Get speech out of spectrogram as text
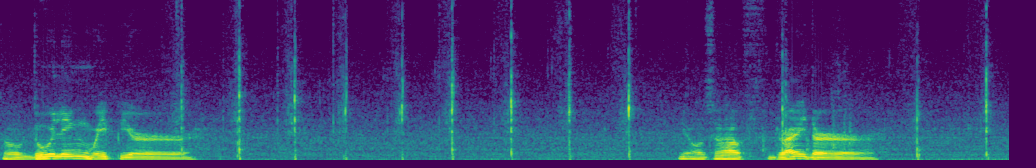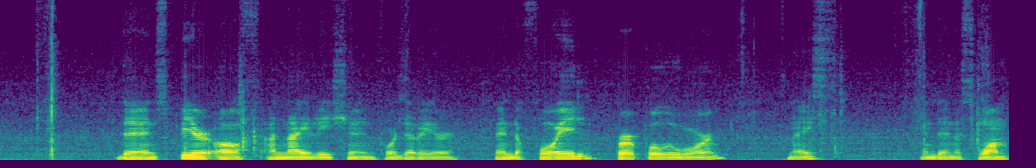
So, Dueling Rapier. You also have Drider. Then Sphere of Annihilation for the rare. And the foil Purple Worm. Nice. And then a Swamp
